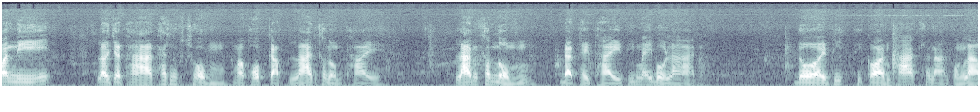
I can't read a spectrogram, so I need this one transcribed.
วันนี้ เราจะพาท่านผู้ชมมาพบกับร้านขนมไทย ร้านขนมแบบไทยๆที่ไม่โบราณ โดยพิธีกรภาคสนามของเรา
